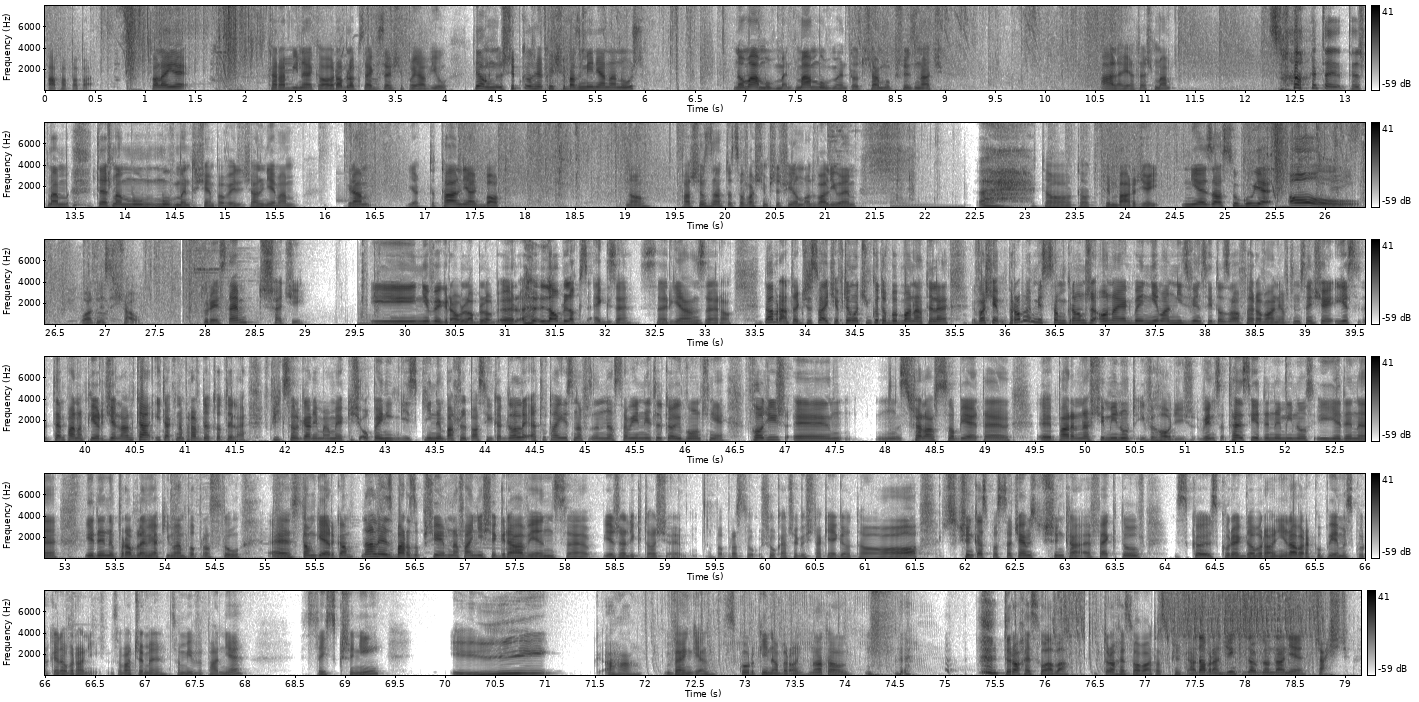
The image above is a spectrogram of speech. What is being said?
Pa, pa, pa, pa. Kolejny karabinek, o, Roblox Exe się pojawił. Ty, on szybko jakoś chyba zmienia na nóż. No ma movement, ma movement, to trzeba mu przyznać. Ale ja też mam. Co? Te, też mam, też mam movement, chciałem powiedzieć, ale nie mam. Gram jak totalnie jak bot. No, patrząc na to, co właśnie przed chwilą odwaliłem, ech, to, to tym bardziej nie zasługuje. O! Ładny strzał. Który jestem? Trzeci. I nie wygrał Loblox, Loblox Exe, seria 0. Dobra, także słuchajcie, w tym odcinku to by było na tyle. Właśnie problem jest z tą grą, że ona jakby nie ma nic więcej do zaoferowania. W tym sensie jest tempa napierdzielanka i tak naprawdę to tyle. W Pixel Gunnie mamy jakieś openingi, skiny, battle passy i tak dalej, a tutaj jest nas- nastawienie tylko i wyłącznie wchodzisz, yy, strzelasz sobie te y, paręnaście minut i wychodzisz. Więc to jest jedyny minus i jedyny, jedyny problem, jaki mam po prostu e, z tą gierką. No ale jest bardzo przyjemna, fajnie się gra, więc e, jeżeli ktoś e, po prostu szuka czegoś takiego, to skrzynka z postaciami, skrzynka efektów, sk- skórek do broni. Dobra, kupujemy skórkę do broni. Zobaczymy, co mi wypadnie z tej skrzyni. I... Aha, węgiel, skórki na broń. No to trochę słaba, trochę słaba ta skrzynka. Dobra, dzięki za oglądanie, cześć!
